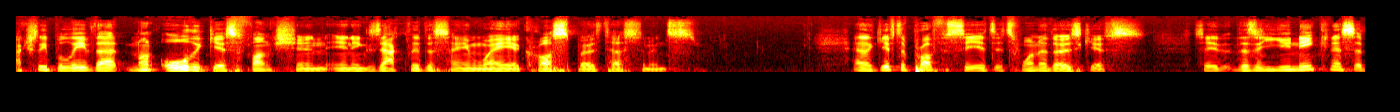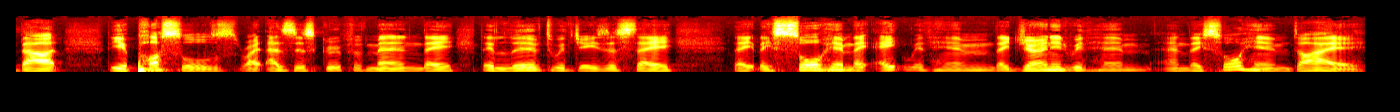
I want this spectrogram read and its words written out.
actually believe that not all the gifts function in exactly the same way across both testaments. And the gift of prophecy, it's, it's one of those gifts. So there's a uniqueness about the apostles, right? As this group of men, they, they lived with Jesus, they, they, they saw him, they ate with him, they journeyed with him, and they saw him die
